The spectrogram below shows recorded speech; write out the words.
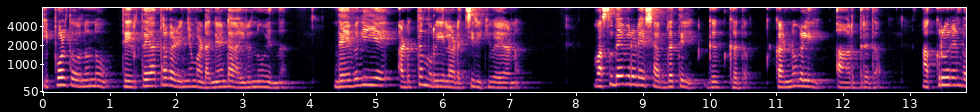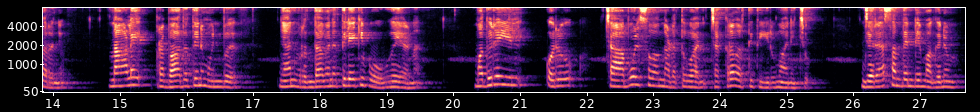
ഇപ്പോൾ തോന്നുന്നു തീർത്ഥയാത്ര കഴിഞ്ഞ് മടങ്ങേണ്ടായിരുന്നു എന്ന്. ദേവകിയെ അടുത്ത മുറിയിൽ അടച്ചിരിക്കുകയാണ്. വസുദേവരുടെ ശബ്ദത്തിൽ ഗദ്ഗതം കണ്ണുകളിൽ ആർദ്രത. അക്രൂരൻ പറഞ്ഞു നാളെ പ്രഭാതത്തിനു മുൻപ് ഞാൻ വൃന്ദാവനത്തിലേക്ക് പോവുകയാണ്. മധുരയിൽ ഒരു ചാപോത്സവം നടത്തുവാൻ ചക്രവർത്തി തീരുമാനിച്ചു. ജരാസന്ധന്റെ മകനും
